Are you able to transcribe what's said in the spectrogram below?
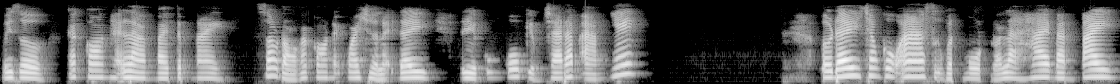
Bây giờ các con hãy làm bài tập này, sau đó các con hãy quay trở lại đây để cùng cô kiểm tra đáp án nhé. Ở đây trong câu A sự vật 1 đó là hai bàn tay.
